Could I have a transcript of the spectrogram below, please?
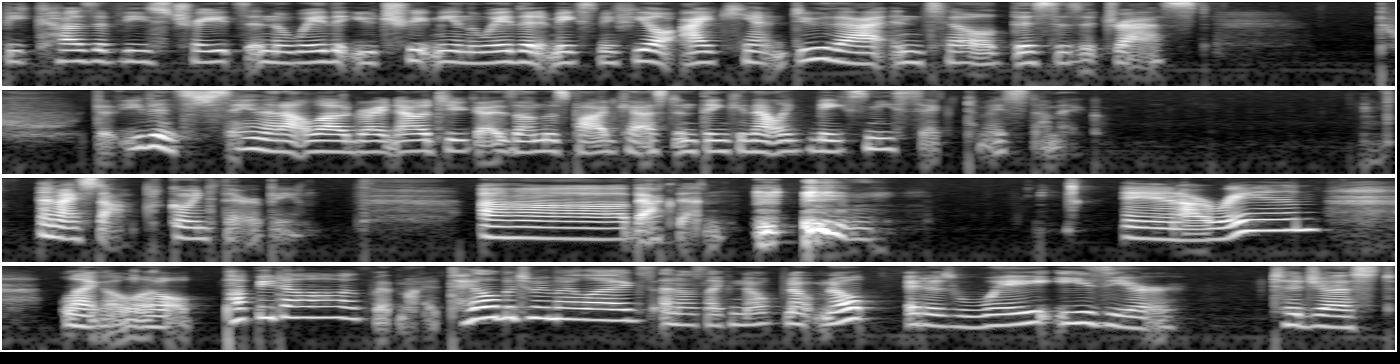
because of these traits and the way that you treat me and the way that it makes me feel, I can't do that until this is addressed. Even saying that out loud right now to you guys on this podcast and thinking that like makes me sick to my stomach. And I stopped going to therapy uh, back then. and I ran like a little puppy dog with my tail between my legs. And I was like, nope, nope, nope. It is way easier to just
